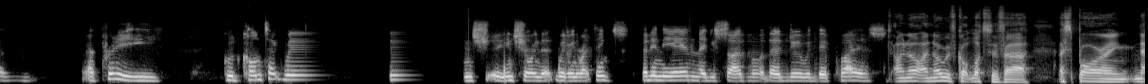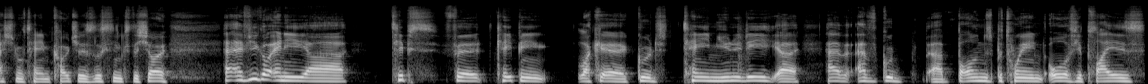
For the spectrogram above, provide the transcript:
a, a pretty good contact with ensuring that we're doing the right things. But in the end, they decide what they do with their players. I know. I know we've got lots of uh, aspiring national team coaches listening to the show. Have you got any uh, tips for keeping like a good team unity? Uh, have have good uh, bonds between all of your players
